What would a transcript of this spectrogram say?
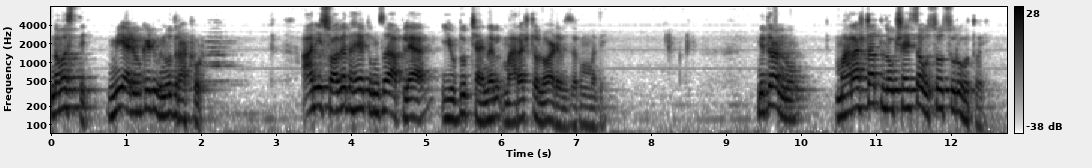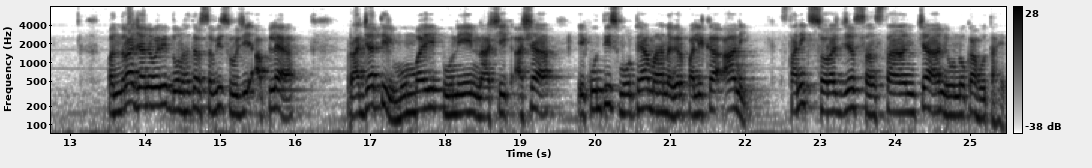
नमस्ते मी ॲडव्होकेट विनोद राठोड. आणि स्वागत आहे तुमचं आपल्या यूट्यूब चॅनल महाराष्ट्र लॉ ॲडव्हायझरमध्ये मित्रांनो महाराष्ट्रात लोकशाहीचा उत्सव सुरू होतोय. पंधरा जानेवारी दोन हजार सव्वीस रोजी आपल्या राज्यातील मुंबई पुणे नाशिक अशा एकोणतीस मोठ्या महानगरपालिका आणि स्थानिक स्वराज्य संस्थांच्या निवडणुका होत आहेत.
